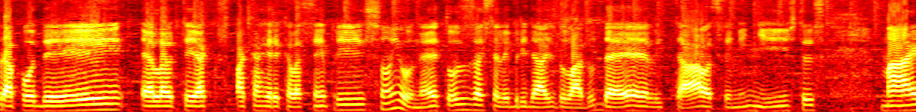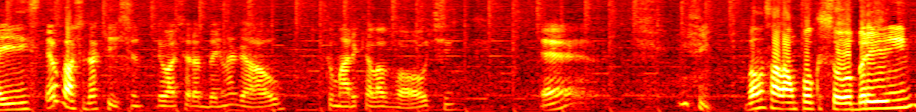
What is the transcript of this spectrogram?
Pra poder ela ter a, a, carreira que ela sempre sonhou, né? Todas as celebridades do lado dela e tal, as feministas. Mas eu gosto da Kisha. Eu acho ela bem legal. Tomara que ela volte. É. Enfim. Vamos falar um pouco sobre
